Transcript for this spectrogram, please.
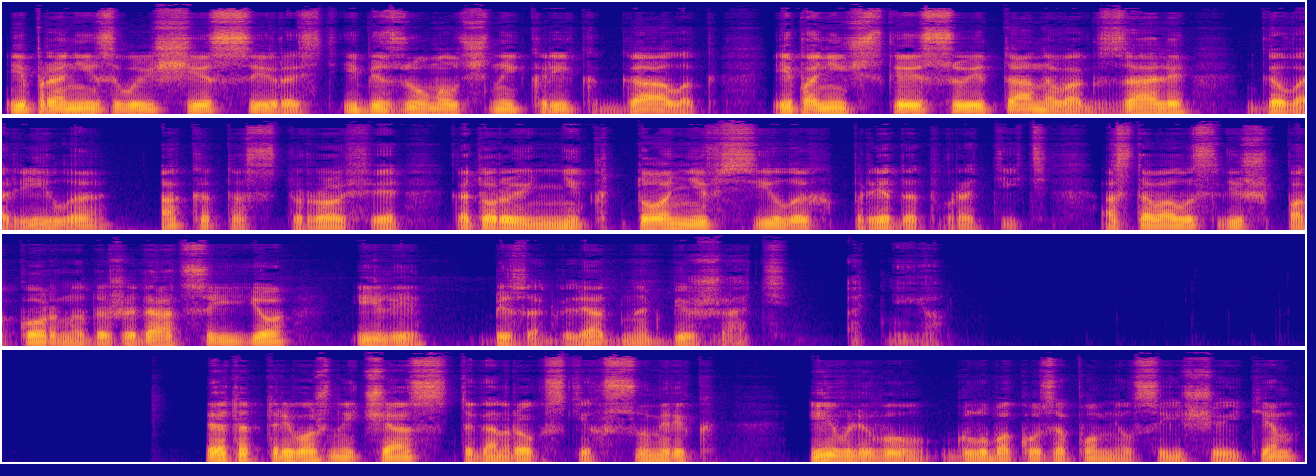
и пронизывающая сырость, и безумолчный крик галок, и паническая суета на вокзале говорила о катастрофе, которую никто не в силах предотвратить. Оставалось лишь покорно дожидаться ее или безоглядно бежать от нее. Этот тревожный час таганрогских сумерек Ивлеву глубоко запомнился еще и тем,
